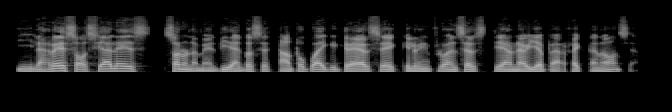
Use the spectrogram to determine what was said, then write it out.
y las redes sociales son una mentira. Entonces tampoco hay que creerse que los influencers tienen una vida perfecta, ¿no? O sea.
